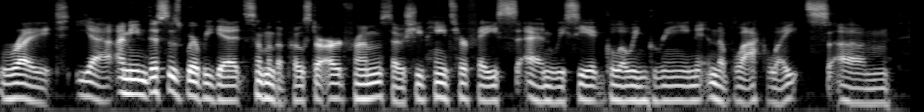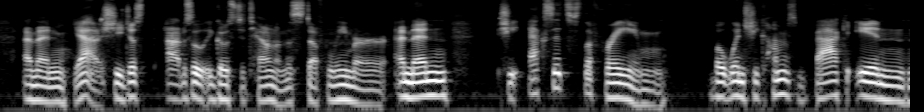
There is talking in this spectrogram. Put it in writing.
Right. Yeah. I mean, this is where we get some of the poster art from. So she paints her face and we see it glowing green in the black lights. Um, and then, yeah, she just absolutely goes to town on this stuffed lemur. And then she exits the frame. But when she comes back in,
